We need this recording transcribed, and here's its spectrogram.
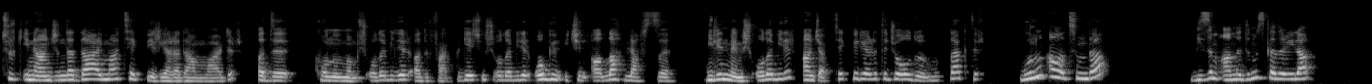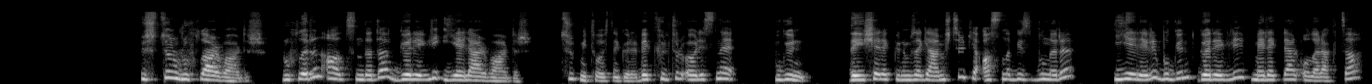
Türk inancında daima tek bir yaradan vardır. Adı konulmamış olabilir, adı farklı geçmiş olabilir. O gün için Allah lafzı bilinmemiş olabilir ancak tek bir yaratıcı olduğu mutlaktır. Bunun altında bizim anladığımız kadarıyla üstün ruhlar vardır. Ruhların altında da görevli iyeler vardır. Türk mitolojisine göre ve kültür öylesine bugün değişerek günümüze gelmiştir ki aslında biz bunları iyeleri bugün görevli melekler olarak da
